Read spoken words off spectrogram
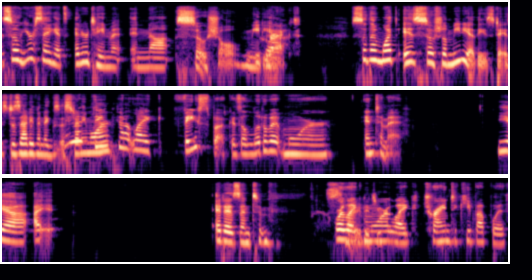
so you're saying it's entertainment and not social media. Correct. So then what is social media these days? Does that even exist I anymore? I think that like Facebook is a little bit more intimate. Yeah, I it isn't Or Sorry, like did you- more like trying to keep up with,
